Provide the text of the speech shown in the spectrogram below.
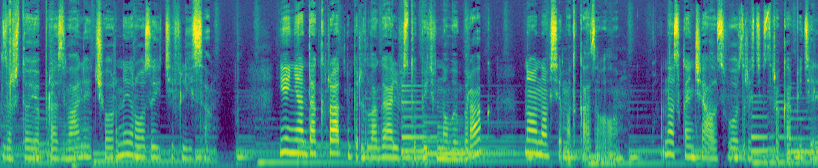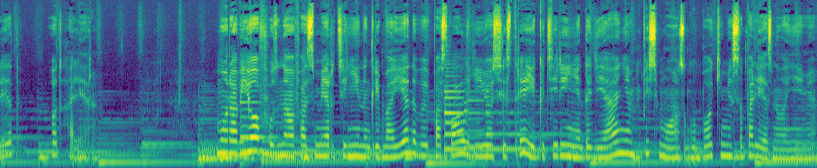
за что ее прозвали «черной розой Тифлиса». Ей неоднократно предлагали вступить в новый брак, но она всем отказывала. Она скончалась в возрасте 45 лет от холеры. Муравьев, узнав о смерти Нины Грибоедовой, послал ее сестре Екатерине Дадиане письмо с глубокими соболезнованиями,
